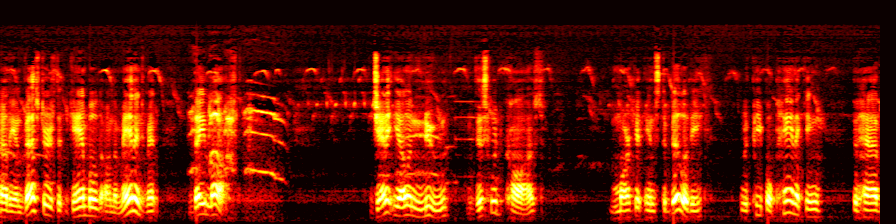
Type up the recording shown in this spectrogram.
Now, the investors that gambled on the management, they lost. Janet Yellen knew this would cause market instability with people panicking that have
